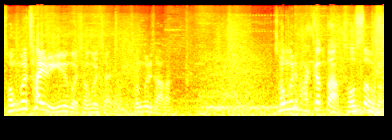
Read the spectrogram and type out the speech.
정글 차이로 이기는 거야 정글 차이. 정글이 잘하 정글이 바뀌었다. 졌어 그럼.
